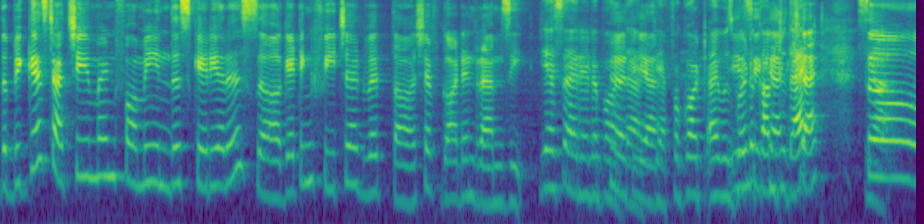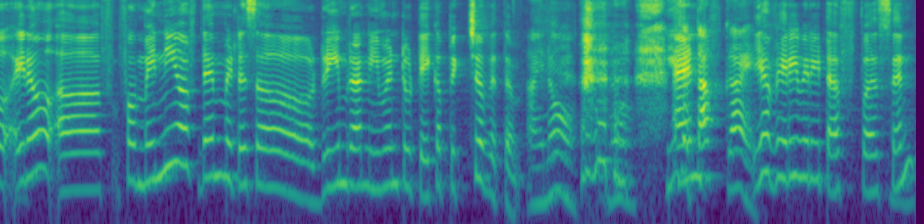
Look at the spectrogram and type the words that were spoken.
the biggest achievement for me in this career is uh, getting featured with uh, Chef Gordon Ramsay. Yes, I read about that. yeah. Yeah. forgot. I was Yes, going to come to that. So, you know, uh, f- for many of them, it is a dream run even to take a picture with him. I know. I know. He's And- a tough guy. Yeah, very, very tough person.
